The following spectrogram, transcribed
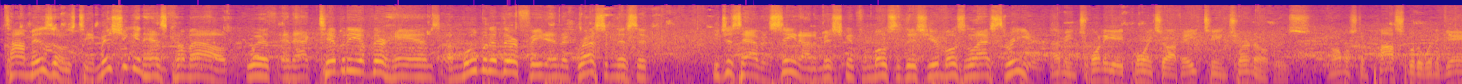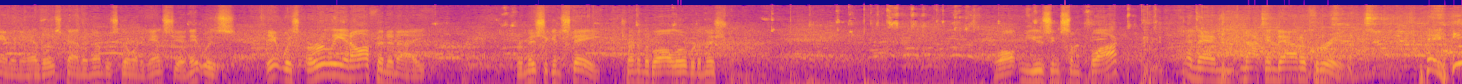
Tom Izzo's team. Michigan has come out with an activity of their hands, a movement of their feet, and aggressiveness that you just haven't seen out of Michigan for most of this year, most of the last three years. I mean, 28 points off 18 turnovers. Almost impossible to win a game when you have those kind of numbers going against you. And it was it was early and often tonight for Michigan State, turning the ball over to Michigan. Walton using some clock and then knocking down a three. Hey, he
